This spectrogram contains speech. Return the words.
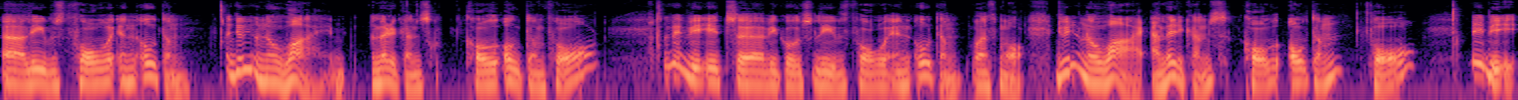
uh, leaves fall in autumn. Do you know why Americans call autumn fall? Maybe it's uh, because leaves fall in autumn. Once more, do you know why Americans call autumn fall? Maybe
